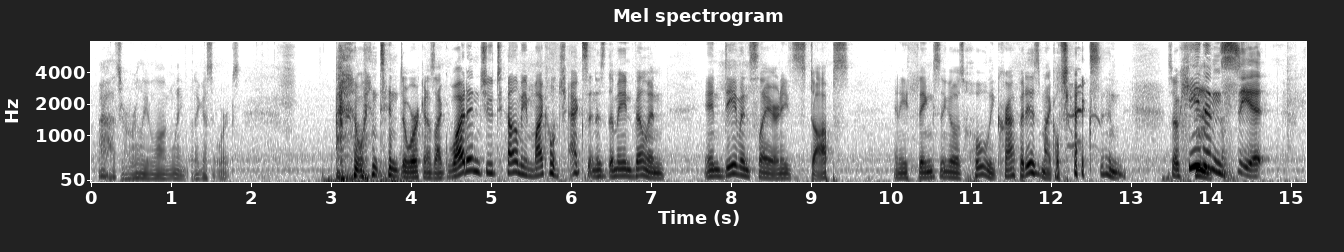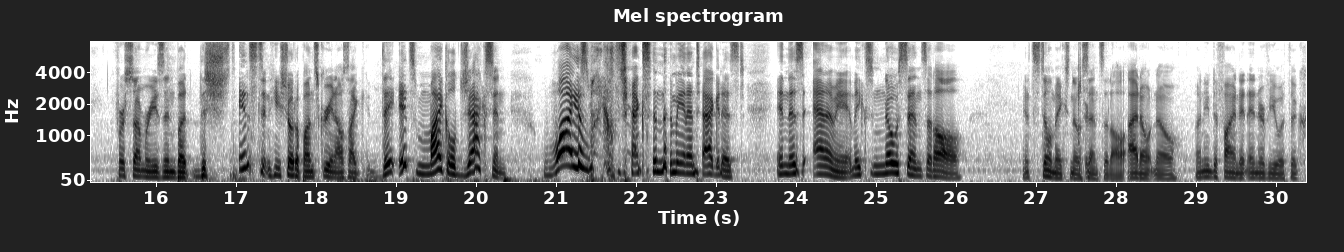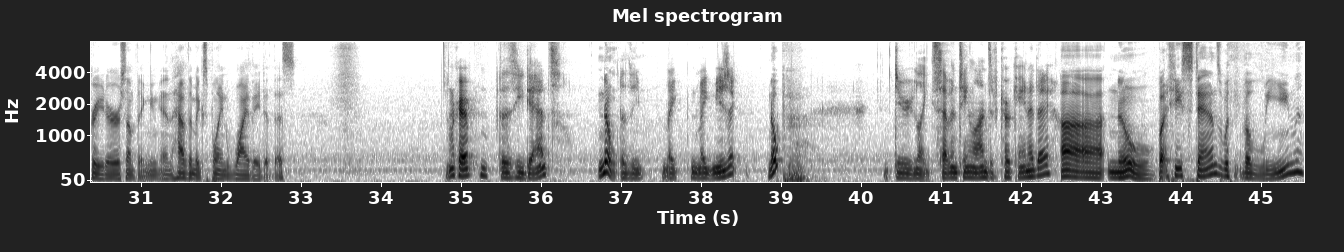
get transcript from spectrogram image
Wow, that's a really long link, but I guess it works. I went into work and I was like, "Why didn't you tell me Michael Jackson is the main villain in Demon Slayer?" And he stops and he thinks and goes, "Holy crap! It is Michael Jackson." So he hmm. didn't see it for some reason, but the sh- instant he showed up on screen, I was like, they- "It's Michael Jackson." Why is Michael Jackson the main antagonist in this anime? It makes no sense at all. It still makes no sense at all. I don't know. I need to find an interview with the creator or something and have them explain why they did this. Okay. Does he dance? No. Does he make make music? Nope. Do like 17 lines of cocaine a day? Uh, no. But he stands with the lean.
